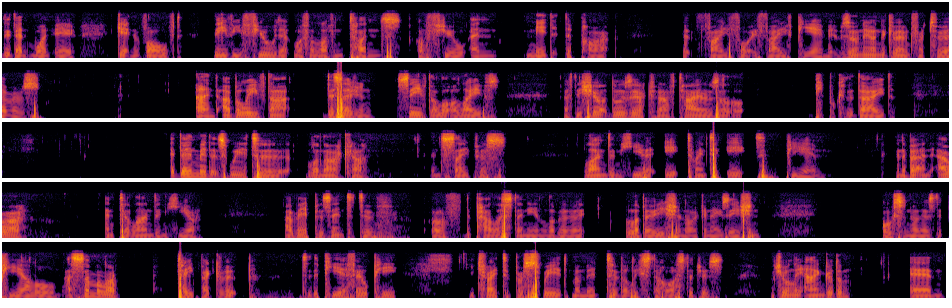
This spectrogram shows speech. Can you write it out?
they didn't want to get involved. they refueled it with 11 tons of fuel and made it depart at 5:45 p.m. It was only on the ground for two hours, and I believe that decision saved a lot of lives. If they shot those aircraft tires, a lot, people could have died. It then made its way to Larnaca in Cyprus, landing here at 8:28 p.m. And about an hour into landing here, a representative of the Palestinian Libera- Liberation Organization, also known as the PLO, a similar type of group to the PFLP, he tried to persuade Mahmoud to release the hostages, which only angered him. Um,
